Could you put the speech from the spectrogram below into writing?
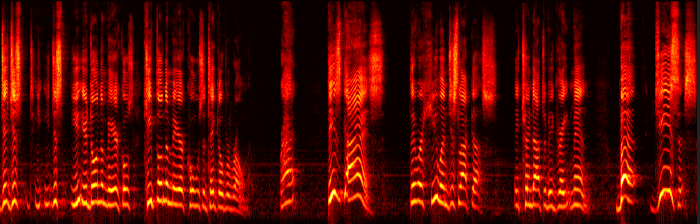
Just, just you're doing the miracles. Keep doing the miracles and take over Rome, right? These guys, they were human just like us. They turned out to be great men. But Jesus,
